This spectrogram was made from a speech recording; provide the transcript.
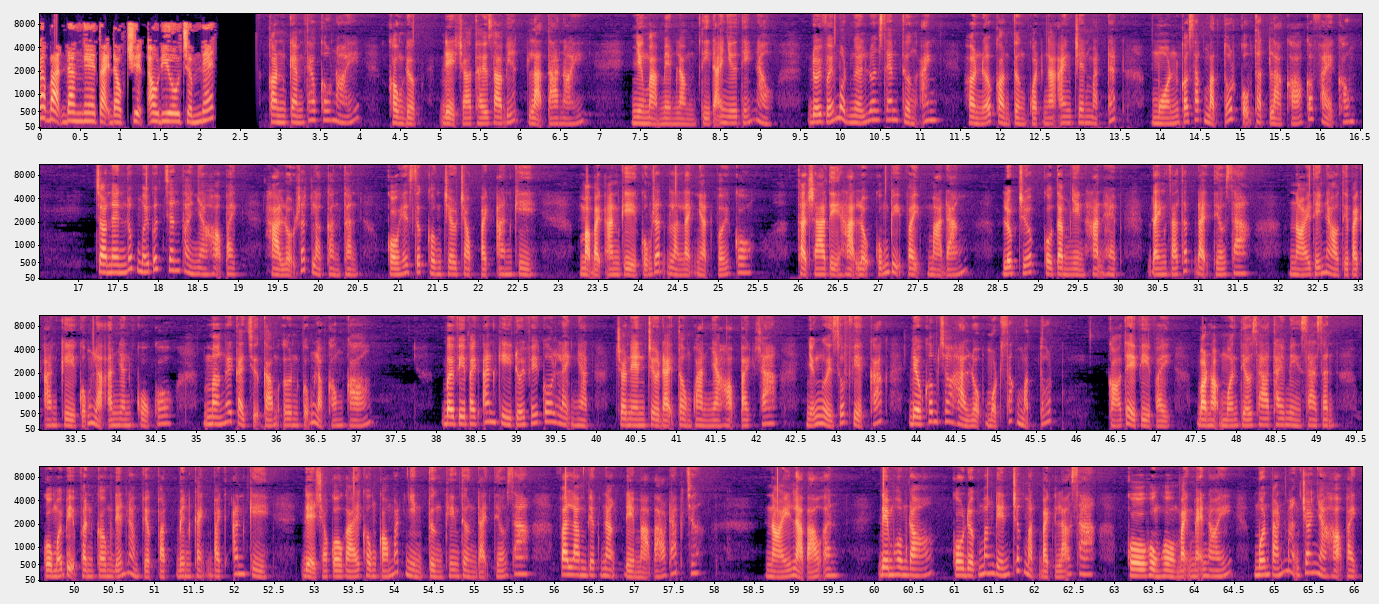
Các bạn đang nghe tại đọc chuyện audio.net Còn kèm theo câu nói, không được, để cho thấy ra biết là ta nói. Nhưng mà mềm lòng thì đã như thế nào? Đối với một người luôn xem thường anh, hơn nữa còn từng quật ngã anh trên mặt đất, muốn có sắc mặt tốt cũng thật là khó có phải không? Cho nên lúc mới bước chân vào nhà họ Bạch, Hà Lộ rất là cẩn thận, cô hết sức không trêu chọc Bạch An Kỳ. Mà Bạch An Kỳ cũng rất là lạnh nhạt với cô. Thật ra thì Hạ Lộ cũng bị vậy mà đáng. Lúc trước cô tầm nhìn hạn hẹp, đánh giá thấp đại thiếu gia. Nói thế nào thì Bạch An Kỳ cũng là ân nhân của cô, mà ngay cả chữ cảm ơn cũng là không có. Bởi vì Bạch An Kỳ đối với cô lạnh nhạt, cho nên trừ đại tổng quản nhà họ Bạch ra, những người giúp việc khác đều không cho Hà Lộ một sắc mặt tốt. Có thể vì vậy, bọn họ muốn thiếu gia thay mình xa dần cô mới bị phân công đến làm việc vặt bên cạnh Bạch An Kỳ, để cho cô gái không có mắt nhìn từng khinh thường đại thiếu gia và làm việc nặng để mà báo đáp chứ. Nói là báo ân. Đêm hôm đó, cô được mang đến trước mặt Bạch Lão Gia. Cô hùng hồ mạnh mẽ nói muốn bán mạng cho nhà họ Bạch.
